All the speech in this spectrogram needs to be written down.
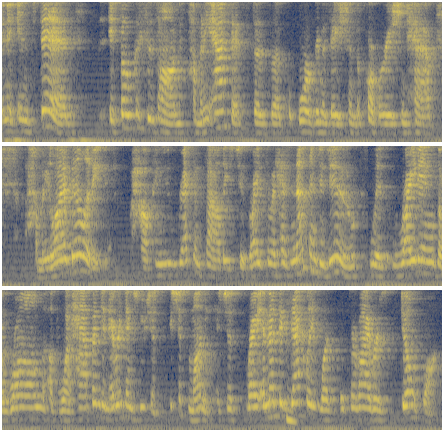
And instead, it focuses on how many assets does the organization, the corporation have, how many liabilities, how can you reconcile these two, right? So it has nothing to do with righting the wrong of what happened and everything to do just it's just money. It's just right, and that's hmm. exactly what the survivors don't want.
